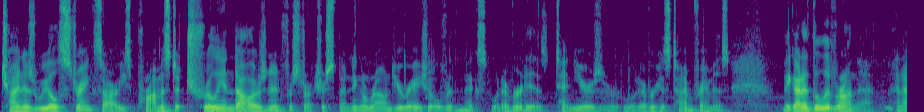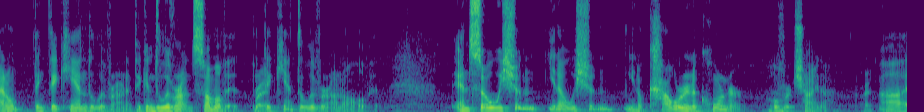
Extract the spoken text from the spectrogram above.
China's real strengths are. He's promised a trillion dollars in infrastructure spending around Eurasia over the next whatever it is, 10 years or whatever his time frame is. They got to deliver on that, and I don't think they can deliver on it. They can deliver on some of it, but they can't deliver on all of it. And so we shouldn't, you know, we shouldn't, you know, cower in a corner over China. Right. Uh,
